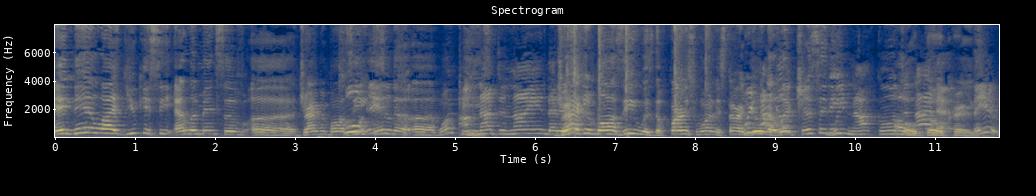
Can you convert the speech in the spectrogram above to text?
and then like you can see elements of uh Dragon Ball Cool, Z in a the uh One Piece. I'm not denying that. Dragon Ball Z was the first one to start We're doing not gonna- electricity. We're not going to Oh, deny go that. crazy. They are.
